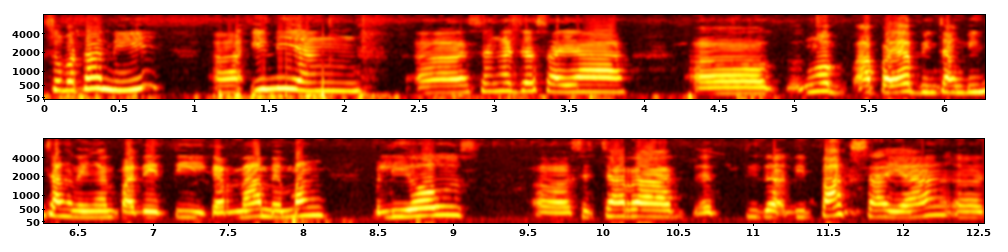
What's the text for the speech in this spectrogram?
sobat tani uh, ini yang uh, sengaja saya uh, ngob apa ya bincang-bincang dengan Pak Deti karena memang beliau uh, secara uh, tidak dipaksa ya uh,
